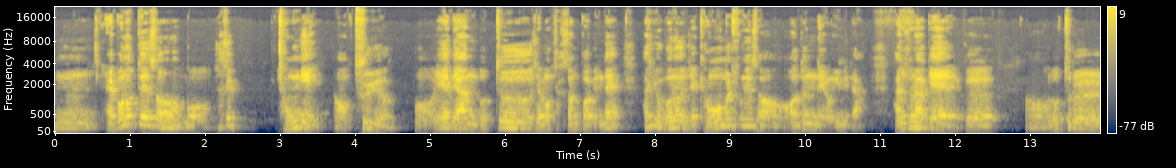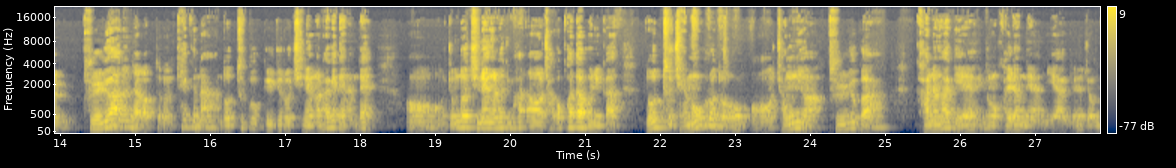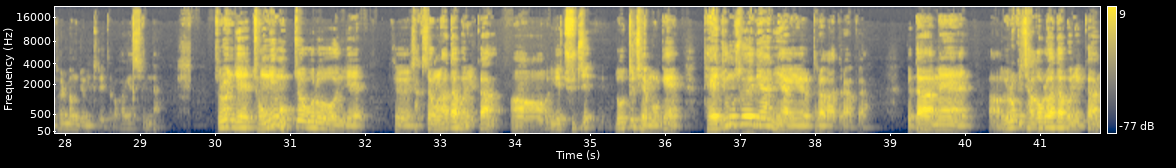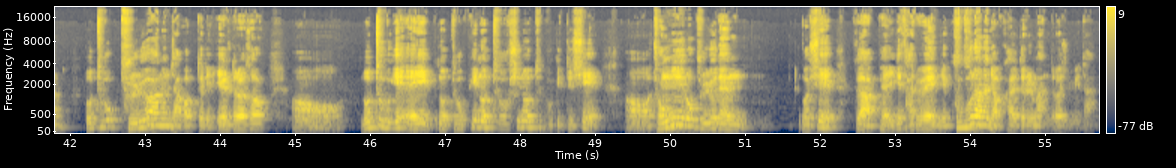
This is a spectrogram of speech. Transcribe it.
음, 에버노트에서 뭐 사실 정리, 어, 분류, 어, 에 대한 노트 제목 작성법인데 사실 요거는 이제 경험을 통해서 얻은 내용입니다. 단순하게 그 어, 노트를 분류하는 작업들은 태그나 노트북 위주로 진행을 하게 되는데 어, 좀 더 진행을 좀 하- 어, 작업하다 보니까 노트 제목으로도 어, 정리와 분류가 가능하기에 이 관련된 이야기를 좀 설명 좀 드리도록 하겠습니다. 주로 이제 정리 목적으로 이제 그 작성을 하다 보니까 어 이게 주제 노트 제목에 대중소에 대한 이야기가 들어가더라고요. 그 다음에 어 이렇게 작업을 하다 보니까 노트북 분류하는 작업들이 예를 들어서 어 노트북이 A 노트북, B 노트북, C 노트북 있듯이 어 정리로 분류된 것이 그 앞에 이게 자료에 이제 구분하는 역할들을 만들어줍니다.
